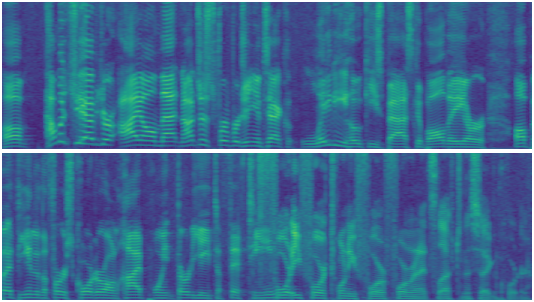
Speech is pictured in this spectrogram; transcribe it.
Um, how much do you have your eye on that? Not just for Virginia Tech Lady Hokies basketball. They are up at the end of the first quarter on High Point, 38 to 15. 44-24, four minutes left in the second quarter.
